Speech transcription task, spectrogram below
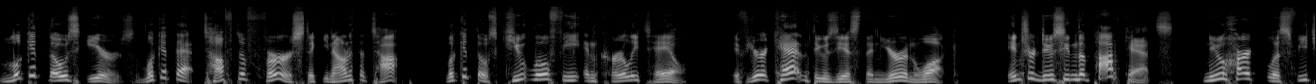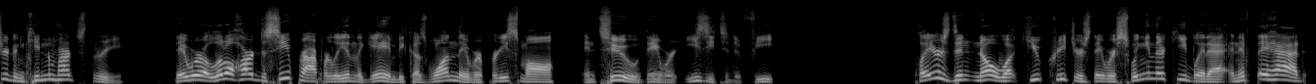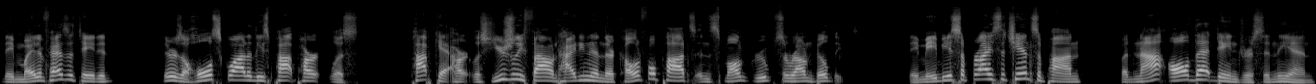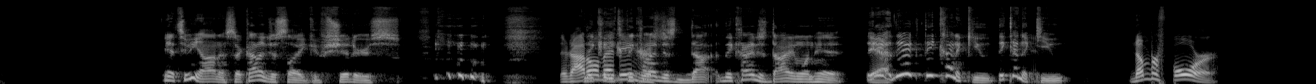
Look at those ears. Look at that tuft of fur sticking out at the top. Look at those cute little feet and curly tail. If you're a cat enthusiast, then you're in luck. Introducing the Pop Cats, new Heartless featured in Kingdom Hearts 3. They were a little hard to see properly in the game because one, they were pretty small, and two, they were easy to defeat. Players didn't know what cute creatures they were swinging their Keyblade at, and if they had, they might have hesitated. There's a whole squad of these Pop Heartless, Popcat Heartless, usually found hiding in their colorful pots in small groups around buildings. They may be a surprise to chance upon, but not all that dangerous in the end. yeah. To be honest, they're kind of just like shitters. They're not they all that They dangerous. kind of just die. They kind of just die in one hit. Yeah. Yeah, they're they kind of cute. They kind of cute. Number four,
